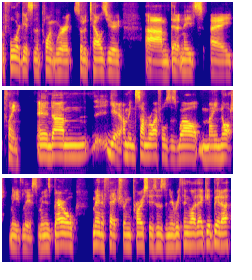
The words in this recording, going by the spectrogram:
before it gets to the point where it sort of tells you um, that it needs a clean. And um, yeah, I mean, some rifles as well may not need less. I mean, as barrel manufacturing processes and everything like that get better,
